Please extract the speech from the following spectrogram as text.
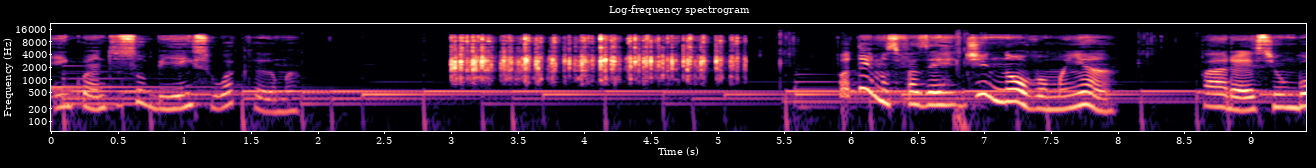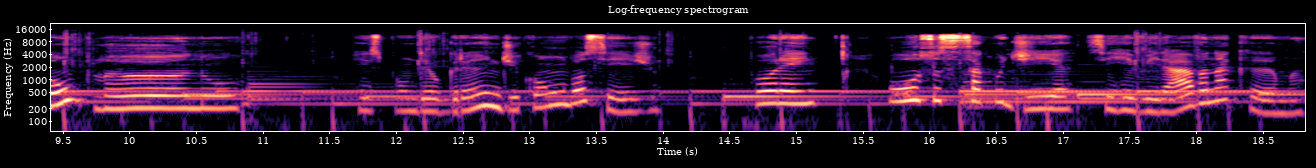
enquanto subia em sua cama. Podemos fazer de novo amanhã? Parece um bom plano, respondeu Grande com um bocejo. Porém, o urso se sacudia, se revirava na cama.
